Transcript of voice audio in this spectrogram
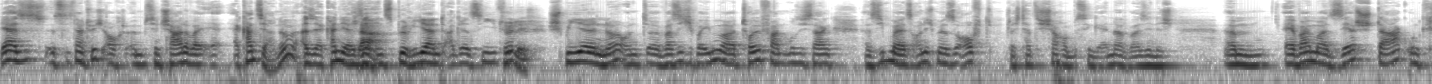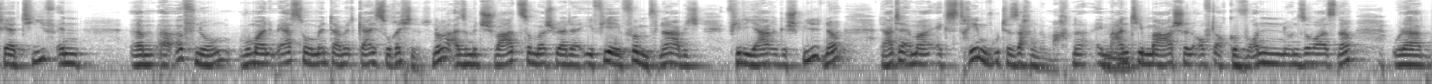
Ja, es ist, es ist natürlich auch ein bisschen schade, weil er, er kann es ja, ne? Also er kann ja Klar. sehr inspirierend, aggressiv natürlich. spielen, ne? Und äh, was ich bei ihm immer toll fand, muss ich sagen, das sieht man jetzt auch nicht mehr so oft. Vielleicht hat sich Schach auch ein bisschen geändert, weiß ich nicht. Ähm, er war immer sehr stark und kreativ in ähm, Eröffnung, wo man im ersten Moment damit gar nicht so rechnet. Ne? Also mit Schwarz zum Beispiel hat er E4, E5, ne? habe ich viele Jahre gespielt. Ne? Da hat er immer extrem gute Sachen gemacht. Ne? Im mhm. Anti-Marshall oft auch gewonnen und sowas. Ne? Oder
